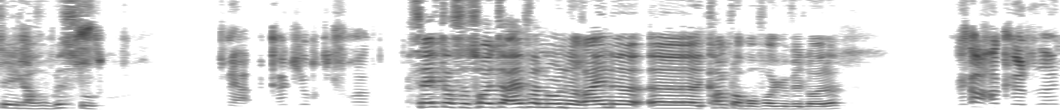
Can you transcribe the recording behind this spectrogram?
Digga, wo bist du? Ich auch nicht fragen. Safe, dass das heute einfach nur eine reine äh, Kampflauberfolge wird, Leute. Ja, kann sein.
